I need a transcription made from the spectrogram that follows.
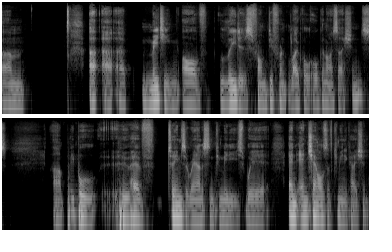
um, a, a, a, meeting of leaders from different local organisations, uh, people who have teams around us and committees where, and and channels of communication.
